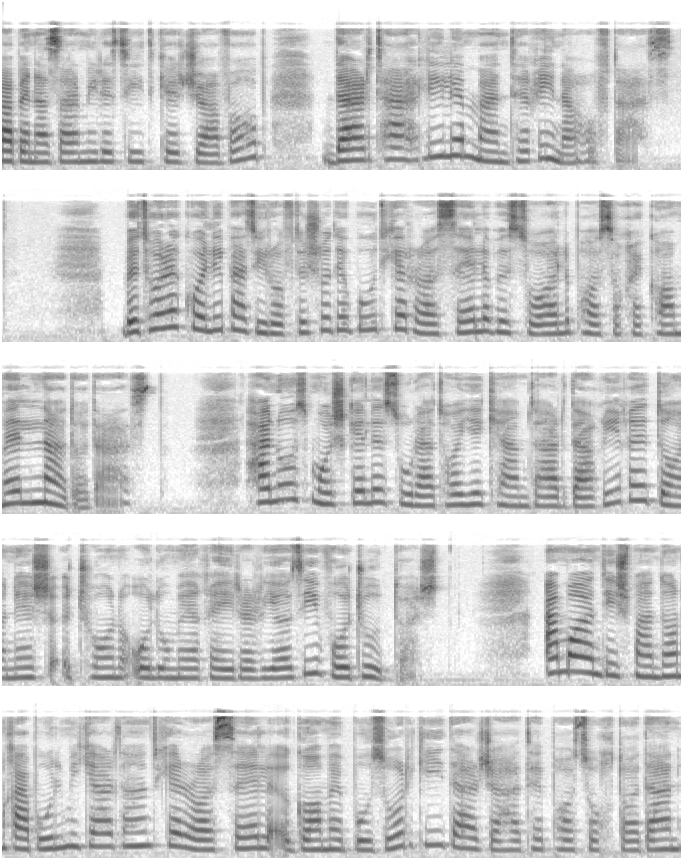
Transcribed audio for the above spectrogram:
و به نظر می رسید که جواب در تحلیل منطقی نهفته است. به طور کلی پذیرفته شده بود که راسل به سوال پاسخ کامل نداده است. هنوز مشکل صورتهای کمتر دقیق دانش چون علوم غیر ریاضی وجود داشت. اما اندیشمندان قبول می کردند که راسل گام بزرگی در جهت پاسخ دادن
